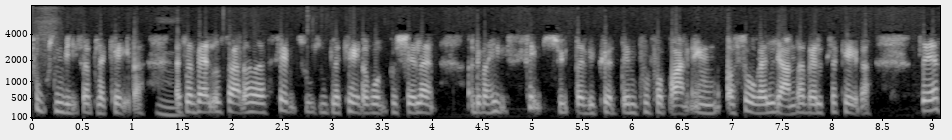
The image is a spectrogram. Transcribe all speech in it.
tusindvis af plakater. Mm. Altså valget før, der havde 5.000 plakater rundt på Sjælland, og det var helt sindssygt, da vi kørte dem på forbrændingen og så alle de andre valgplakater. Så jeg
